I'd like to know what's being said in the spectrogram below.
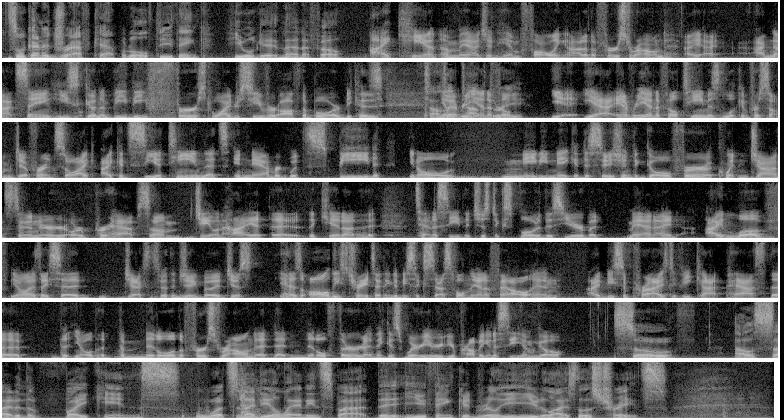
so, what kind of draft capital do you think he will get in the NFL? I can't imagine him falling out of the first round. I, I I'm not saying he's going to be the first wide receiver off the board because Sounds like top three. Yeah, yeah. Every NFL team is looking for something different. So I, I could see a team that's enamored with speed. You know, maybe make a decision to go for a Quentin Johnston or or perhaps um, Jalin Hyatt, the the kid out of Tennessee that just exploded this year. But man, I I love you know as I said, Jaxon Smith-Njigba just has all these traits I think to be successful in the NFL, and I'd be surprised if he got past the the you know the, the middle of the first round that that middle third I think is where you're you're probably going to see him go. So, outside of the Vikings, what's an ideal landing spot that you think could really utilize those traits?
